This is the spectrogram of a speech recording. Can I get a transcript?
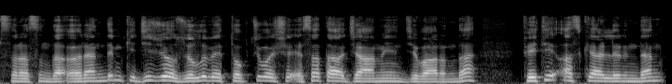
sırasında öğrendim ki Cicoz yolu ve Topçubaşı Esat Ağa Camii'nin civarında fetih askerlerinden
